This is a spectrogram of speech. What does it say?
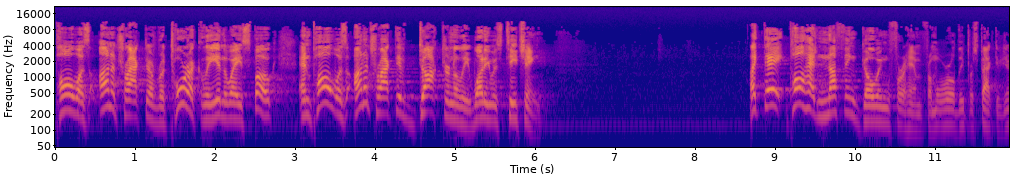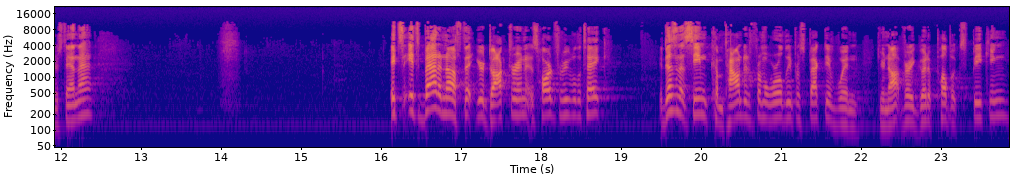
Paul was unattractive rhetorically in the way he spoke, and Paul was unattractive doctrinally, what he was teaching. Like they, Paul had nothing going for him from a worldly perspective. You understand that? It's, it's bad enough that your doctrine is hard for people to take. It doesn't it seem compounded from a worldly perspective when you're not very good at public speaking,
